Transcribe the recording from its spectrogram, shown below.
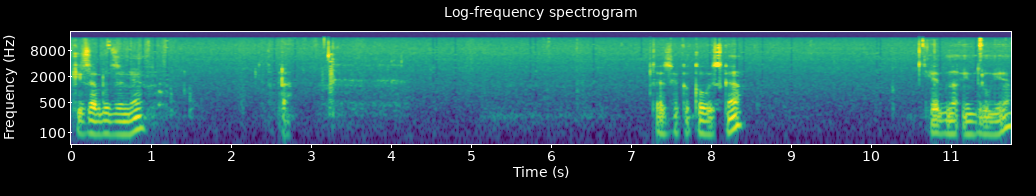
jakieś zabrudzenie. Dobra. To jest jako kołyska. Jedno i drugie.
